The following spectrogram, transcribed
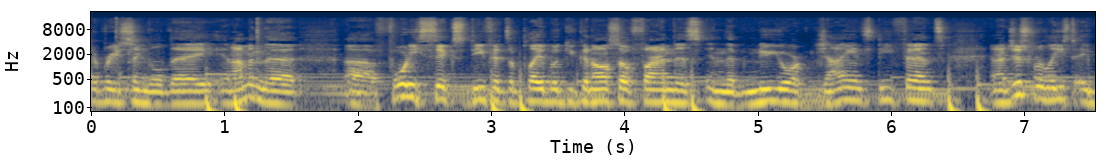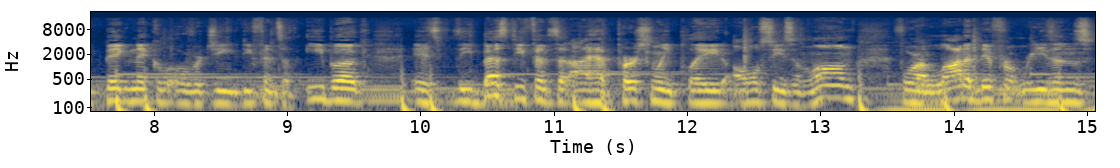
every single day, and I'm in the uh, 46 defensive playbook. You can also find this in the New York Giants defense. And I just released a big nickel over G defensive ebook. It's the best defense that I have personally played all season long for a lot of different reasons.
